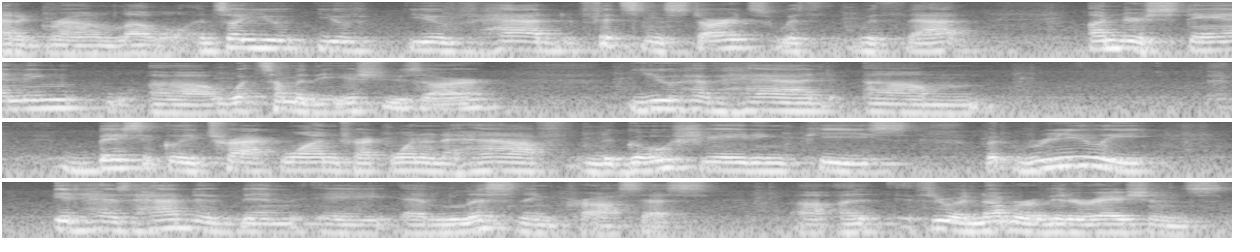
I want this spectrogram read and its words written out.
at a ground level? And so you, you've, you've had fits and starts with, with that, understanding uh, what some of the issues are you have had um, basically track one, track one and a half, negotiating peace, but really it has had to have been a, a listening process uh, through a number of iterations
